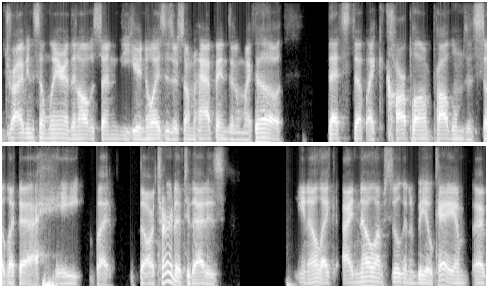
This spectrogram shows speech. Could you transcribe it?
driving somewhere and then all of a sudden you hear noises or something happens and i'm like oh that stuff like car problems and stuff like that i hate but the alternative to that is you know like i know i'm still going to be okay i'm I,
